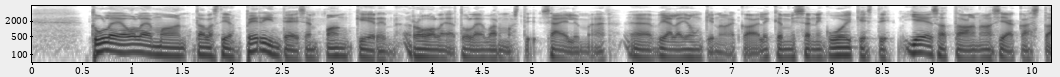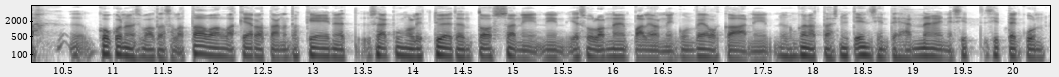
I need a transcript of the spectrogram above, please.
tulee olemaan tällaisia perinteisen pankkiirin rooleja tulee varmasti säilymään ää, vielä jonkin aikaa. Eli missä niin kuin oikeasti jeesataan asiakasta kokonaisvaltaisella tavalla, kerrotaan, että okei, no, että sä kun olit työtön tossa niin, niin, ja sulla on näin paljon niin kuin velkaa, niin sun kannattaisi nyt ensin tehdä näin ja sit, sitten kun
